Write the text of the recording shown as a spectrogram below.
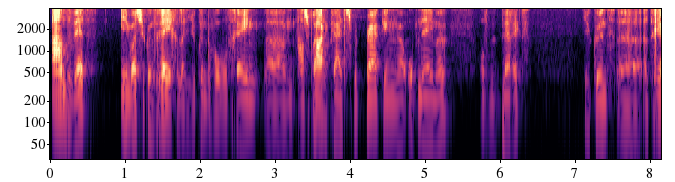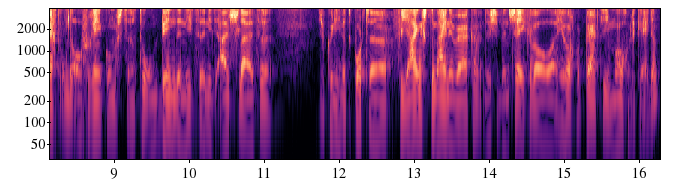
aan de wet in wat je kunt regelen. Je kunt bijvoorbeeld geen uh, aansprakelijkheidsbeperking uh, opnemen of beperkt. Je kunt uh, het recht om de overeenkomst te ontbinden niet, niet uitsluiten. Je kunt niet met korte verjaringstermijnen werken. Dus je bent zeker wel heel erg beperkt in je mogelijkheden.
